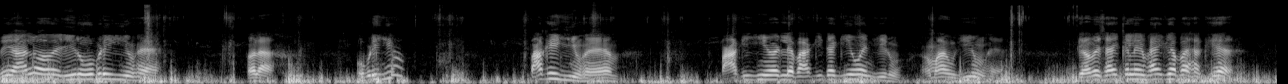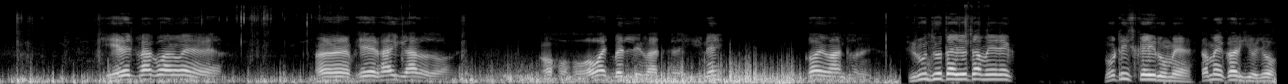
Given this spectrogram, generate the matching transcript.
રે હાલો, હવે જીરું ઉપડી ગયું હે. ઓલા ઉપડી ગયું? પાકી ગયું હે એમ. પાકી ગયું એટલે પાકી તો ગયું હોય ને જીરું. અમારું જીરું હે તે હવે સાયકલ લઈને ભાગ્યા પાછા ઘેર. ઘેર જ ભાગવાનું હોય ને. હવે ફેર ભાઈ હાલો તો ઓહો અવાજ બદલીને વાત કરી નહીં? કોઈ વાંધો નહીં. જીરું જોતા જોતા મેં નોટિસ કર્યું મેં. તમે કર્યો, જો.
